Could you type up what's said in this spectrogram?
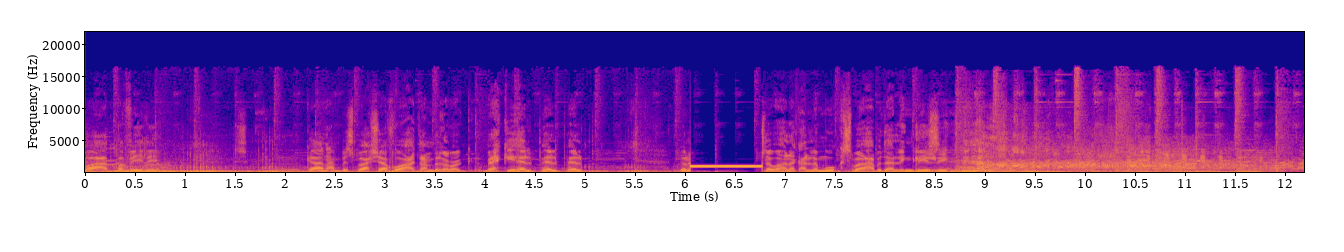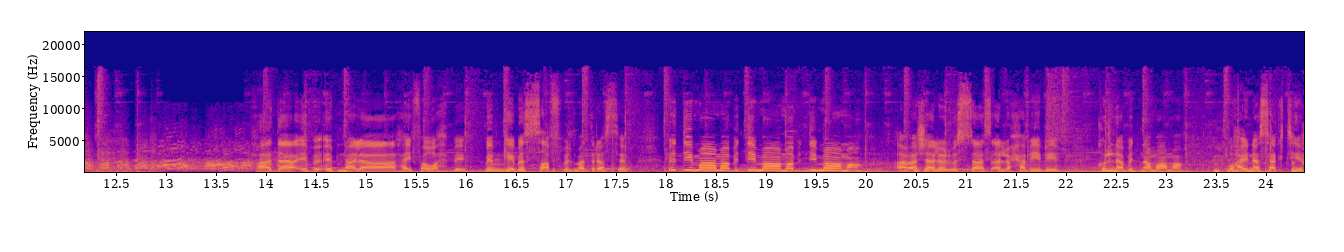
واحد طفيلي كان عم بسبح شاف واحد عم بغرق بيحكي هلب هلب هلب. لو أهلك علموك سباحة بدل الإنجليزي. هذا اب ابنها لهيفا وهبة. ببكي بالصف بالمدرسة. بدي ماما بدي ماما بدي ماما. قام اجى له الأستاذ قال له حبيبي كلنا بدنا ماما. وهينا ساكتين.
